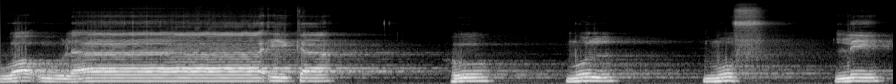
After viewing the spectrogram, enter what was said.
وأولئك هم المفلحون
